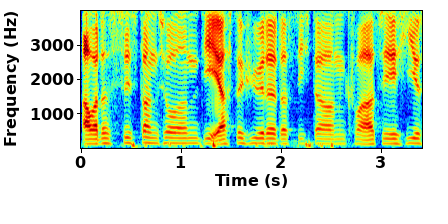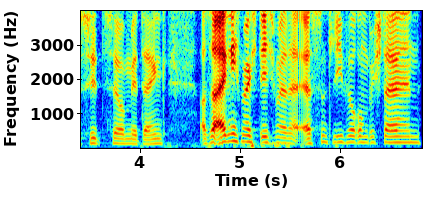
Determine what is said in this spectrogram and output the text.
Aber das ist dann schon die erste Hürde, dass ich dann quasi hier sitze und mir denke, also eigentlich möchte ich meine Essenslieferung bestellen,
